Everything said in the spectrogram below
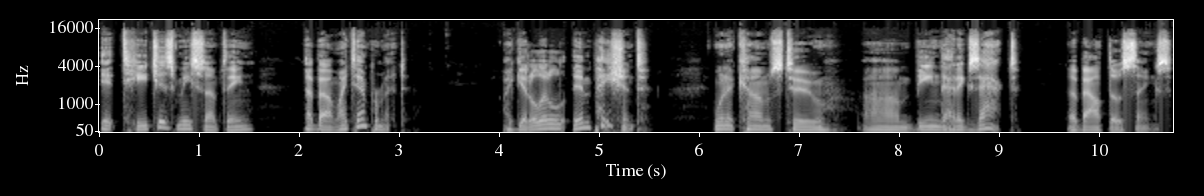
it teaches me something about my temperament. I get a little impatient when it comes to um, being that exact about those things.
